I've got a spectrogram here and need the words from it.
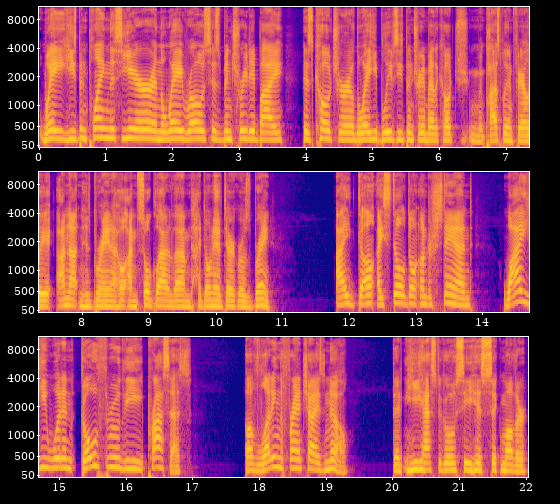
way he's been playing this year and the way Rose has been treated by his coach or the way he believes he's been treated by the coach, possibly unfairly. I'm not in his brain. I I'm so glad that I'm, I don't have Derrick Rose's brain. I don't. I still don't understand why he wouldn't go through the process of letting the franchise know that he has to go see his sick mother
